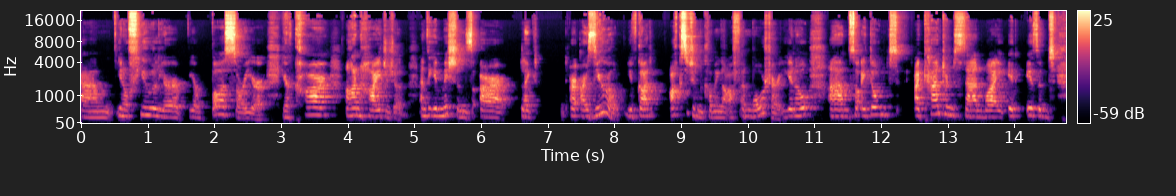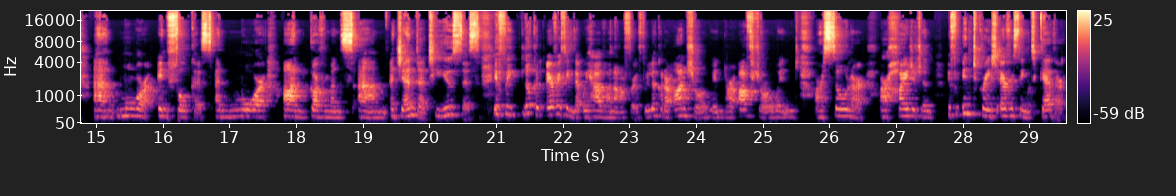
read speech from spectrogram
um, you know, fuel your, your bus or your, your car on hydrogen and the emissions are like are, are, zero. You've got oxygen coming off and water, you know. Um, so I don't, I can't understand why it isn't um, more in focus and more on government's um, agenda to use this. If we look at everything that we have on offer, if we look at our onshore wind, our offshore wind, our solar, our hydrogen, if we integrate everything together,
